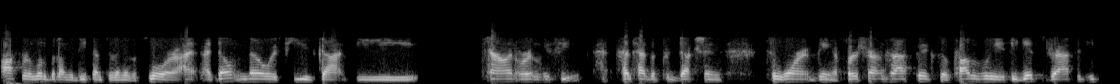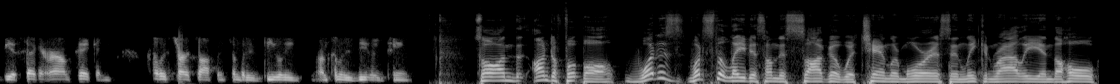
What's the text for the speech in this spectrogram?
offer a little bit on the defensive end of the floor. I, I don't know if he's got the talent, or at least he has had the production to warrant being a first round draft pick. So probably if he gets drafted, he'd be a second round pick and probably starts off in somebody's D league on somebody's D league team. So on the onto football, what is what's the latest on this saga with Chandler Morris and Lincoln Riley and the whole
